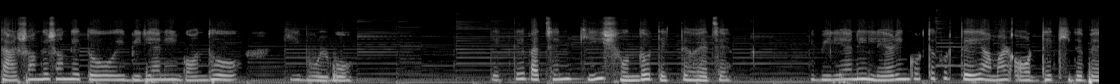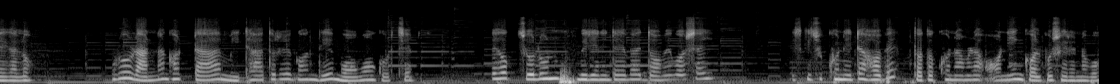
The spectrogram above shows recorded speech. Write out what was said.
তার সঙ্গে সঙ্গে তো ওই বিরিয়ানির গন্ধ, কি বলব? দেখতেই পাচ্ছেন কি সুন্দর দেখতে হয়েছে। বিরিয়ানি লেয়ারিং করতে করতেই আমার অর্ধেক খিদে পেয়ে গেল। পুরো রান্নাঘরটা মিঠা আতরের গন্ধে ম ম করছে। যাই হোক, চলুন বিরিয়ানিটা এবার দমে বসাই। বেশ কিছুক্ষণ এটা হবে, ততক্ষণ আমরা অনেক গল্প সেরে নেব।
